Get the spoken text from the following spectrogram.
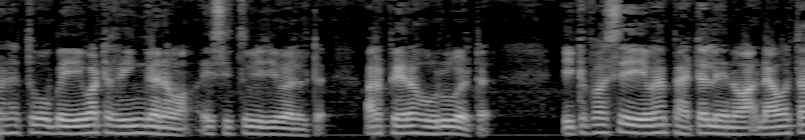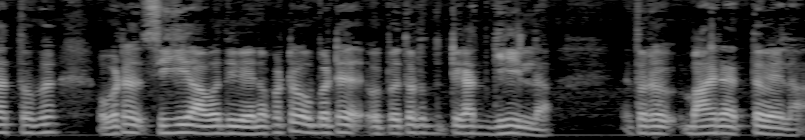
නැතුව ඔබ ඒවට රිංගනවා. ඒ සිතුවිලි වලට. අර පෙර හුරුවට. ඊට පස්සේ ඒව පැටලෙනවා. නැවතත් ඔබ ඔබට සිහිය අවදි වෙනකොට ඔබට ඔබතර ටිකක් ගිහිල්ලා. එතකොට බාහිර ඇත්ත වෙලා.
